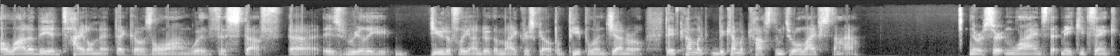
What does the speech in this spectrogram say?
A lot of the entitlement that goes along with this stuff uh, is really beautifully under the microscope of people in general. They've come become accustomed to a lifestyle. There are certain lines that make you think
